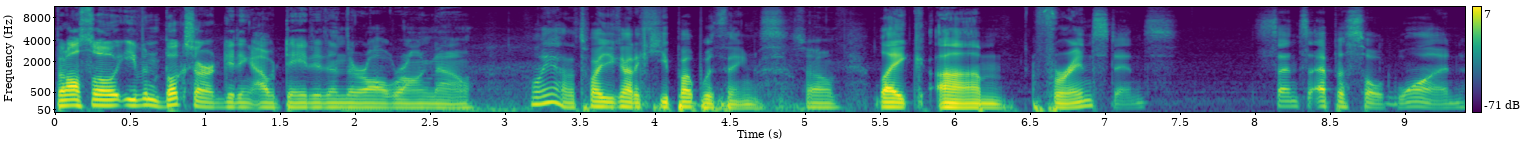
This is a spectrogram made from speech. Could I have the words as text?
But also, even books are getting outdated and they're all wrong now. Well, yeah, that's why you got to keep up with things. So, Like, um, for instance, since episode one,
